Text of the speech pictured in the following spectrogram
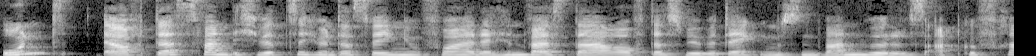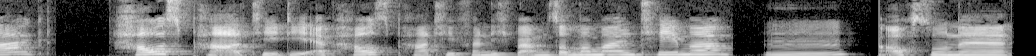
Und auch das fand ich witzig und deswegen vorher der Hinweis darauf, dass wir bedenken müssen, wann würde das abgefragt. Hausparty, die App Hausparty fand ich war im Sommer mal ein Thema. Mhm. auch so eine,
